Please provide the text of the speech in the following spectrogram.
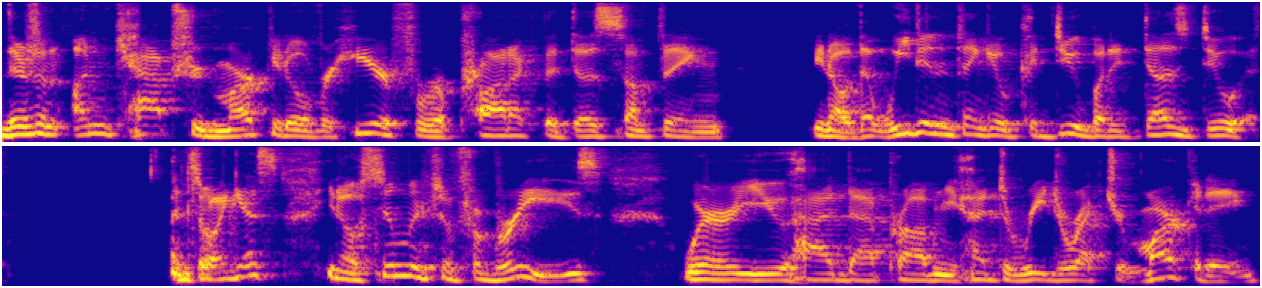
there's an uncaptured market over here for a product that does something, you know, that we didn't think it could do, but it does do it. And so I guess, you know, similar to Febreze, where you had that problem, you had to redirect your marketing.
